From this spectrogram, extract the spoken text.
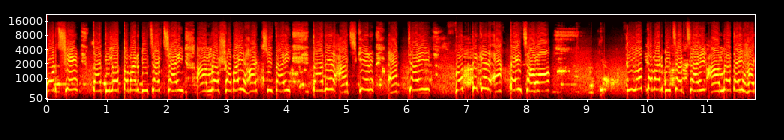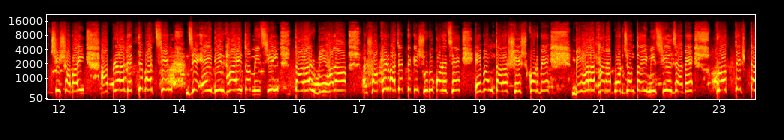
করছে। তা তিলোত্তমার বিচার চাই, আমরা সবাই হাঁটছি তাই। তাদের আজকের একটাই, প্রত্যেকের একটাই চাওয়া, তিলোত্তমার বিচার চাই, আমরা তাই হাঁটছি সবাই। আপনারা দেখতে পাচ্ছেন যে এই দীর্ঘায়িত মিছিল, তারা বেহালা শখের বাজার থেকে শুরু করেছে এবং তারা শেষ করবে বেহালা থানা পর্যন্ত। এই মিছিল যাবে প্রত্যেকটা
